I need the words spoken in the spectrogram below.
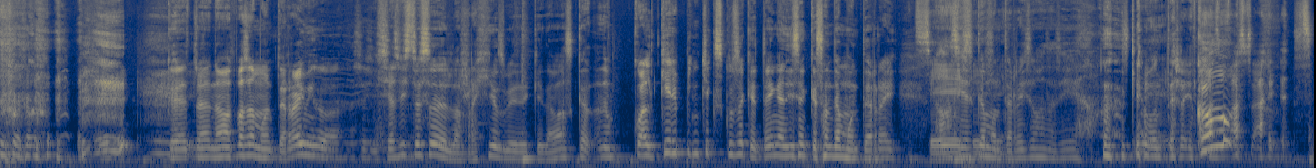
Que nada más pasa en Monterrey, amigo. Si, si has visto eso de los regios, güey, de que nada más cualquier pinche excusa que tengan dicen que son de Monterrey. Sí, no, sí, es sí, que en sí. Monterrey somos así. es que en Monterrey ¿Cómo? pasa eso.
